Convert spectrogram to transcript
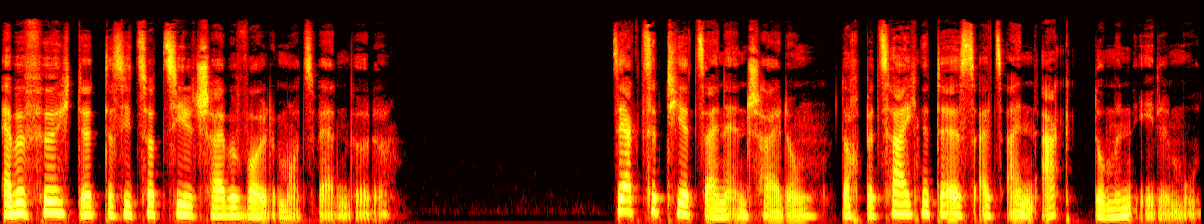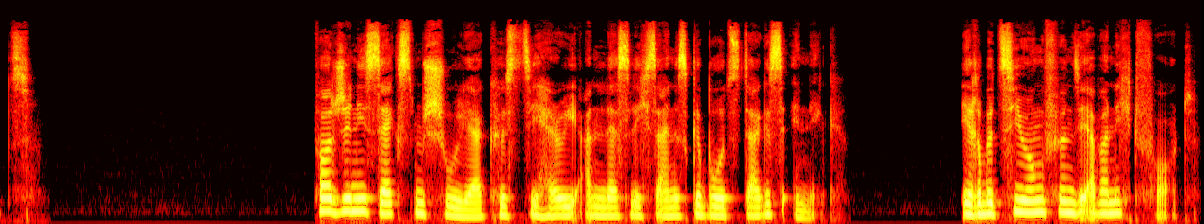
Er befürchtet, dass sie zur Zielscheibe Voldemorts werden würde. Sie akzeptiert seine Entscheidung, doch bezeichnete es als einen Akt dummen Edelmuts. Vor Ginnys sechstem Schuljahr küsst sie Harry anlässlich seines Geburtstages innig. Ihre Beziehung führen sie aber nicht fort.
